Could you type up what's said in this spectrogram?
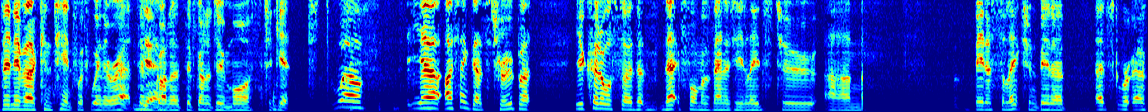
They're never content with where they're at. They've Yeah. got to. They've got to do more to get. Well, yeah, I think that's true, but you could also that that form of vanity leads to um, better selection, better. It's a,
